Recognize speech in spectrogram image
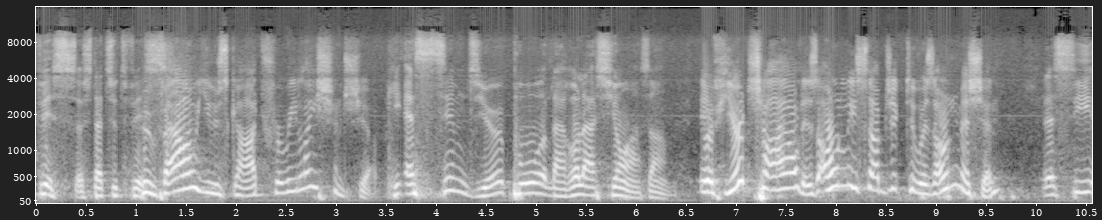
fils, un statut de who fils, values God for relationship. qui estime Dieu pour la relation ensemble. If your child is only subject to his own mission Si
